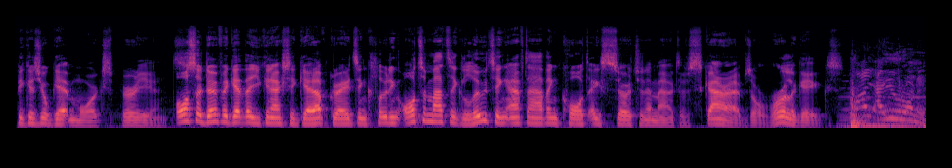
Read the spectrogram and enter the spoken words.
because you'll get more experience. Also, don't forget that you can actually get upgrades, including automatic looting after having caught a certain amount of scarabs or Whirligigs. Why are you running?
